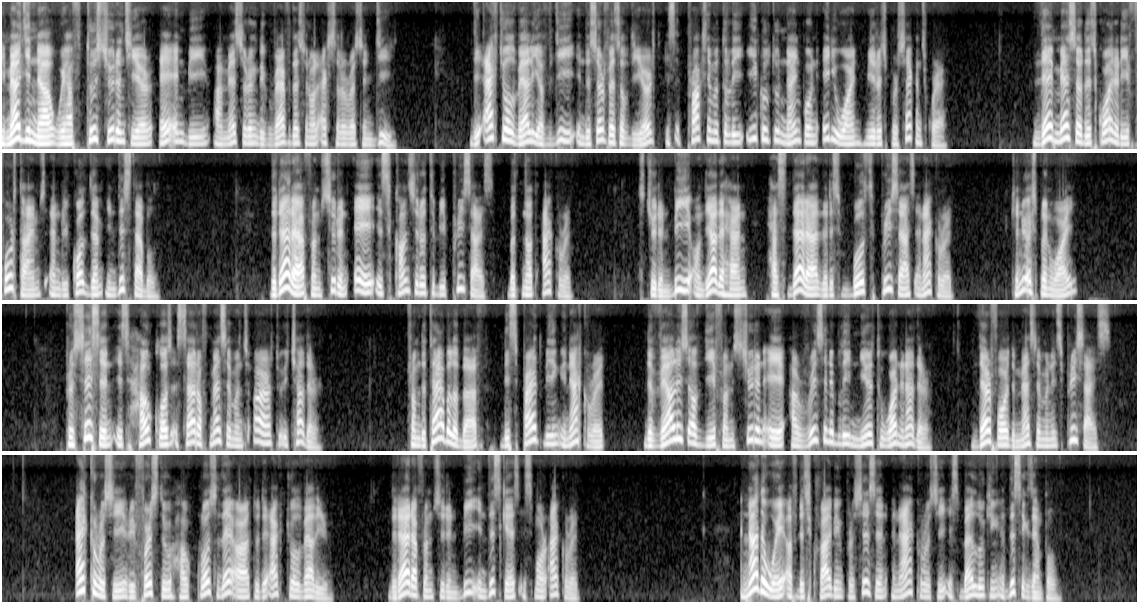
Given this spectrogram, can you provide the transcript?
Imagine now we have two students here, A and B, are measuring the gravitational acceleration g. The actual value of g in the surface of the Earth is approximately equal to 9.81 meters per second square. They measure this quantity four times and record them in this table. The data from student A is considered to be precise, but not accurate. Student B, on the other hand, has data that is both precise and accurate. Can you explain why? Precision is how close a set of measurements are to each other. From the table above, despite being inaccurate, the values of G from student A are reasonably near to one another. Therefore, the measurement is precise. Accuracy refers to how close they are to the actual value. The data from student B in this case is more accurate. Another way of describing precision and accuracy is by looking at this example.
